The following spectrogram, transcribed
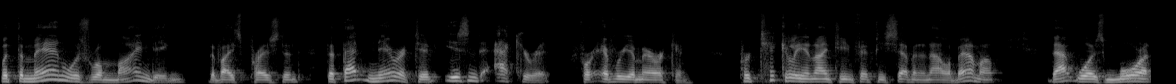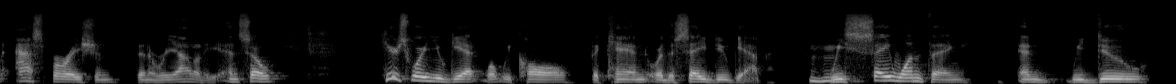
But the man was reminding the vice president that that narrative isn't accurate for every American particularly in 1957 in Alabama, that was more an aspiration than a reality. And so here's where you get what we call the can or the say do gap. Mm-hmm. We say one thing and we do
